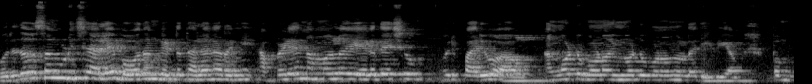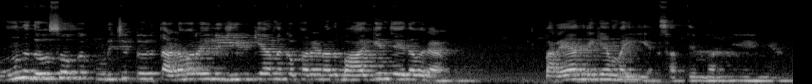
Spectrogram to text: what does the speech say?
ഒരു ദിവസം കുടിച്ചാലേ ബോധം കെട്ട് തലകറങ്ങി അപ്പോഴേ നമ്മൾ ഏകദേശം ഒരു പരുവാവും. അങ്ങോട്ട് പോകണോ ഇങ്ങോട്ട് പോകണോ എന്നുള്ള രീതിയാവും. അപ്പം മൂന്ന് ദിവസമൊക്കെ കുടിച്ചിട്ട് ഒരു തടവറയിൽ ജീവിക്കുക എന്നൊക്കെ പറയണത് ഭാഗ്യം ചെയ്തവരാണ്. പറയാതിരിക്കാൻ വയ്യ സത്യം പറഞ്ഞു കഴിഞ്ഞാൽ.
